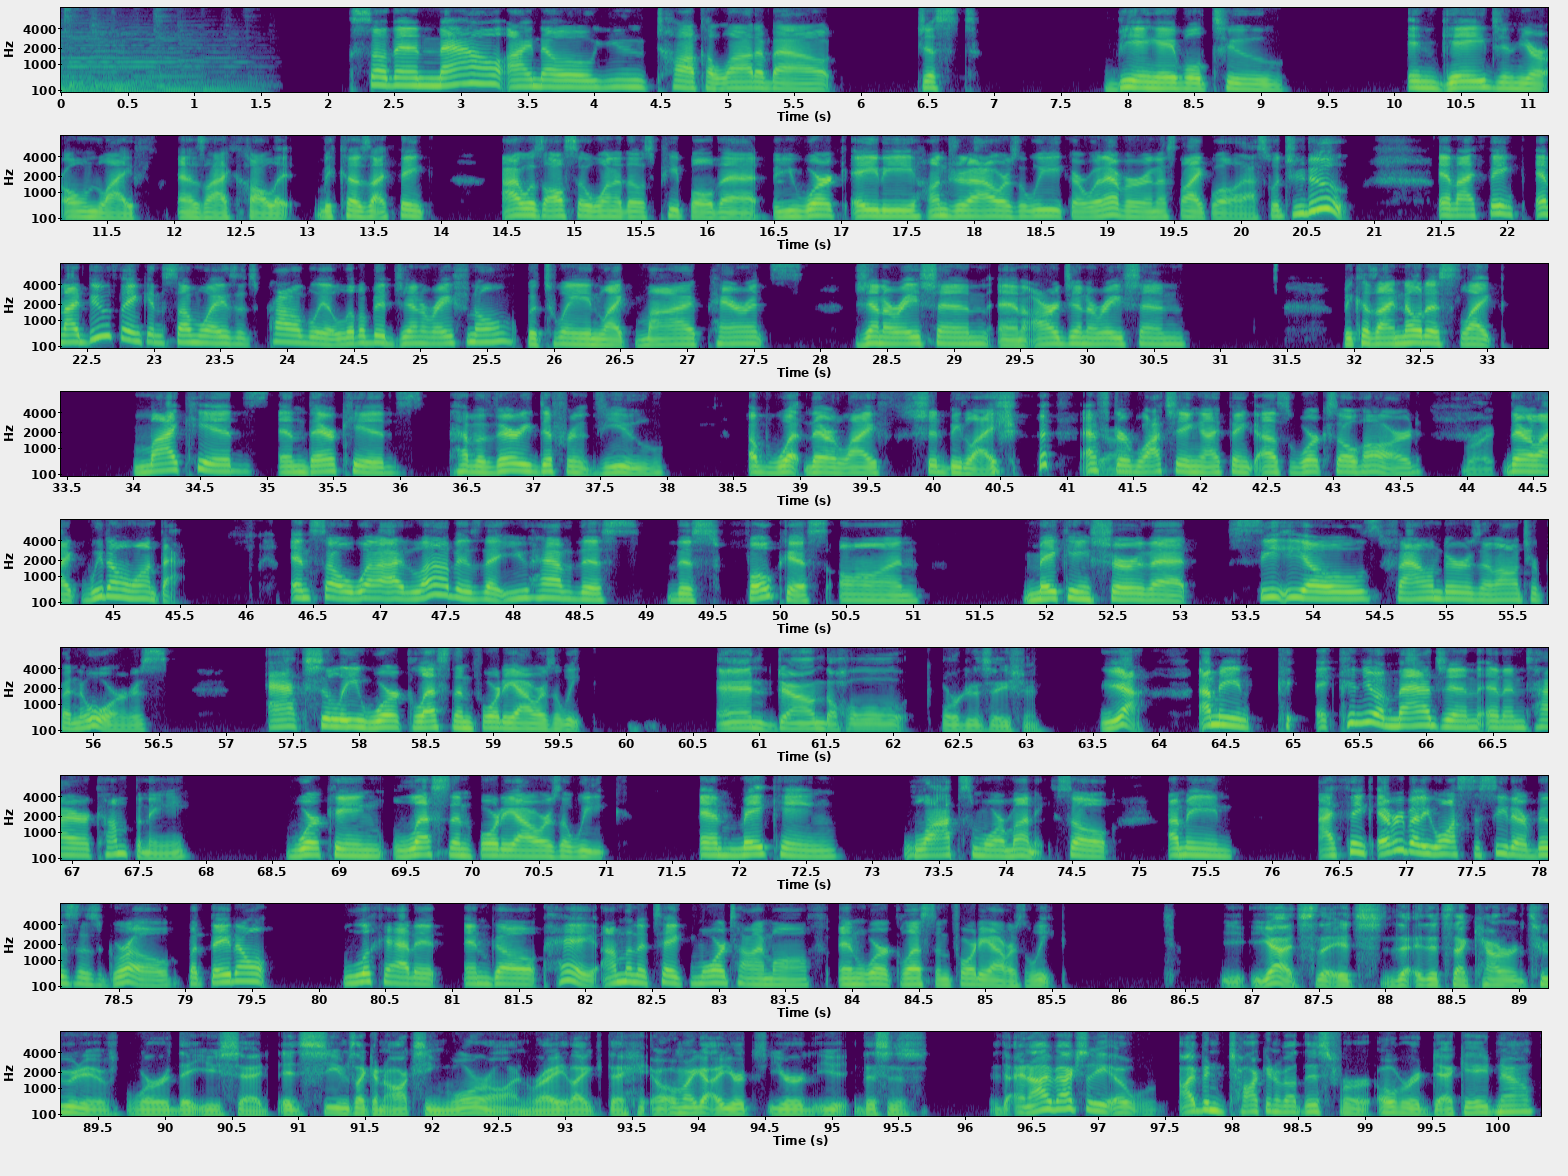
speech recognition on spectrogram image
So then now I know you talk a lot about just being able to engage in your own life, as I call it, because I think I was also one of those people that you work 80, 100 hours a week or whatever. And it's like, well, that's what you do. And I think, and I do think in some ways it's probably a little bit generational between like my parents' generation and our generation because I noticed like my kids and their kids have a very different view of what their life should be like after yeah. watching, I think, us work so hard. Right. They're like, we don't want that. And so what I love is that you have this this focus on making sure that CEOs, founders, and entrepreneurs actually work less than 40 hours a week and down the whole organization. Yeah. I mean, c- eh, can you imagine an entire company working less than 40 hours a week and making lots more money? So, I mean, I think everybody wants to see their business grow, but they don't look at it and go, hey, I'm going to take more time off and work less than 40 hours a week. Yeah it's the it's the, it's that counterintuitive word that you said. It seems like an oxymoron right? Like the oh my god you're you're you, this is and i've actually uh, i've been talking about this for over a decade now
